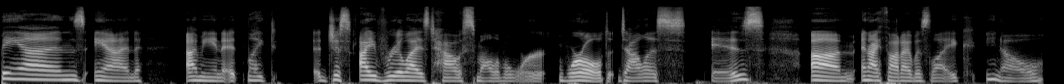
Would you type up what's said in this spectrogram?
bands. And I mean, it like just, I've realized how small of a wor- world Dallas is. Um, and I thought I was like, you know,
